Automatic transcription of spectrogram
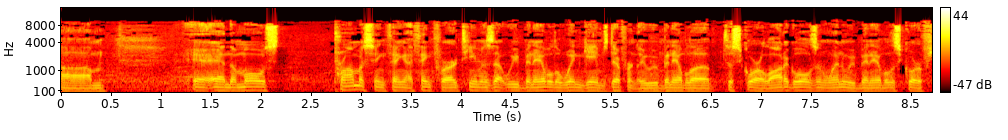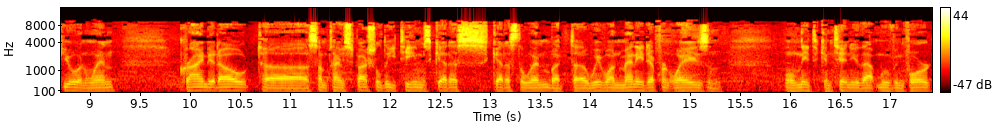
Um, and the most promising thing, I think, for our team is that we've been able to win games differently. We've been able to, to score a lot of goals and win. We've been able to score a few and win. Grind it out. Uh, sometimes specialty teams get us get us the win, but uh, we won many different ways, and we'll need to continue that moving forward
